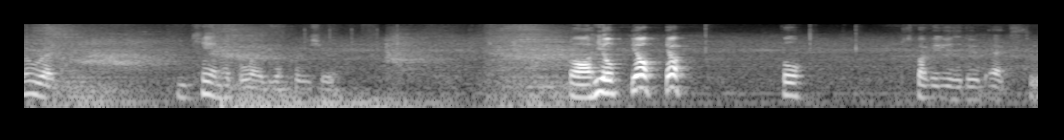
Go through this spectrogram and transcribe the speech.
Remember? You can hit the legs. I'm pretty sure. Oh, heal, heal, heal. Full. Just fucking use it, dude. X. Too.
